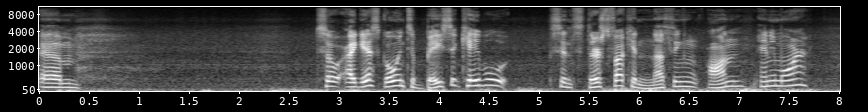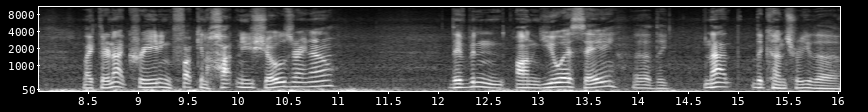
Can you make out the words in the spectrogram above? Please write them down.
Um so I guess going to basic cable, since there's fucking nothing on anymore, like they're not creating fucking hot new shows right now. They've been on USA, uh, the not the country, the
